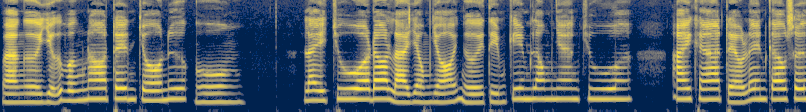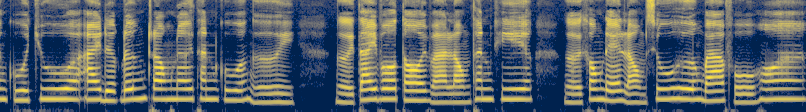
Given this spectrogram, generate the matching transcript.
và người giữ vững nó trên chỗ nước nguồn. Lạy chua đó là dòng dõi người tìm kim long nhang chua Ai kha trèo lên cao sơn của chua ai được đứng trong nơi thanh của người. Người tay vô tội và lòng thanh khiết, người không để lòng xu hương ba phù hoa.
